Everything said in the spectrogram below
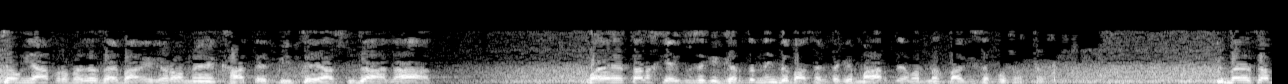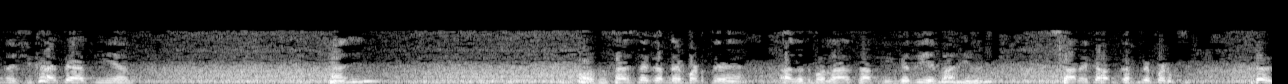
کیوں یہاں پروفیسر صاحبان کے گھروں میں کھاتے پیتے یا سودہ حالات، وہ ایسے تلخ کے ایک دوسرے کی گردن نہیں دبا سکتے کہ مار دیں ورنہ باقی سب کچھ ہوتا ہے۔ میرے سامنے شکایتیں آتی ہیں۔ ہاں جی؟ اور فیصلے کرنے پڑتے ہیں۔ حضرت مولانا صاحب کی گدی ہے پانی میں۔ سارے کام کرنے پڑتے ہیں۔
